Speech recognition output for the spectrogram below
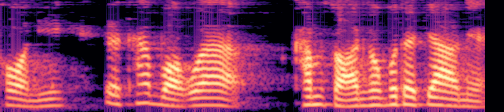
ข้อนี้เออถ้าบอกว่าคำสอนของพุทธเจ้าเนี่ย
